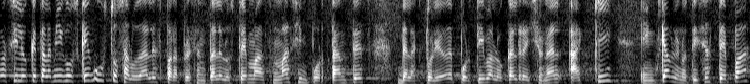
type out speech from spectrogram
Basilio? ¿Qué tal amigos? Qué gusto saludarles para presentarles los temas más importantes de la actualidad deportiva local y regional aquí en Cable Noticias Tepa.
